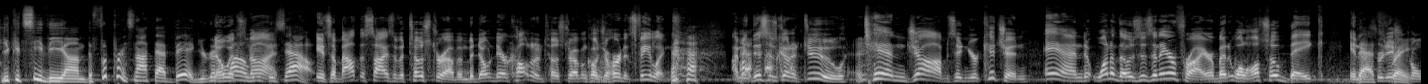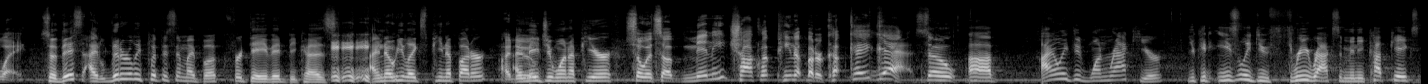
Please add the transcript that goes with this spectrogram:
You can see the um, the footprint's not that big. You're going to No, want it's to leave not. this out. It's about the size of a toaster oven, but don't dare call it a toaster oven because you hurt its feelings. I mean, this is going to do 10 jobs in your kitchen, and one of those is an air fryer, but it will also bake in That's a traditional right. way. So this, I literally put this in my book for David because I know he likes peanut butter. I do. I made you one up here. So it's a mini chocolate peanut butter cupcake? Yeah. So uh, I only did one rack here. You could easily do three racks of mini cupcakes,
